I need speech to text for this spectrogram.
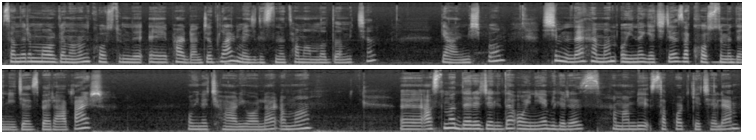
Sanırım Morgana'nın kostümde e, pardon Cadılar Meclisi'ni tamamladığım için gelmiş bu. Şimdi hemen oyuna geçeceğiz ve kostümü deneyeceğiz beraber. Oyuna çağırıyorlar ama e, aslında dereceli de oynayabiliriz. Hemen bir support geçelim.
